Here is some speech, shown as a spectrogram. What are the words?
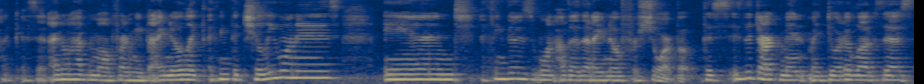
like I said, I don't have them all in front of me, but I know like, I think the chili one is, and I think there's one other that I know for sure, but this is the dark mint. My daughter loves this.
